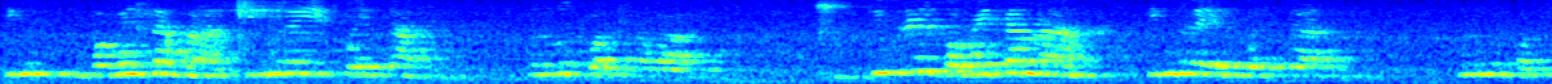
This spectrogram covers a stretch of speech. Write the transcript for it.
तिम बगैँचामा तिम्रै पहिचान फुल्नुपर्छ तिम्रै बगैँचामा तिम्रै पहिचान फुल्नुपर्छ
